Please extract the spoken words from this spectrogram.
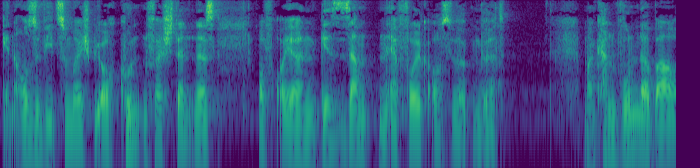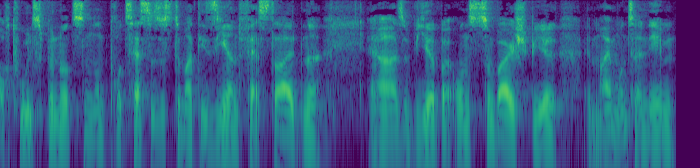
genauso wie zum Beispiel auch Kundenverständnis auf euren gesamten Erfolg auswirken wird. Man kann wunderbar auch Tools benutzen und Prozesse systematisieren, festhalten. Ne? Ja, also wir bei uns zum Beispiel in meinem Unternehmen,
